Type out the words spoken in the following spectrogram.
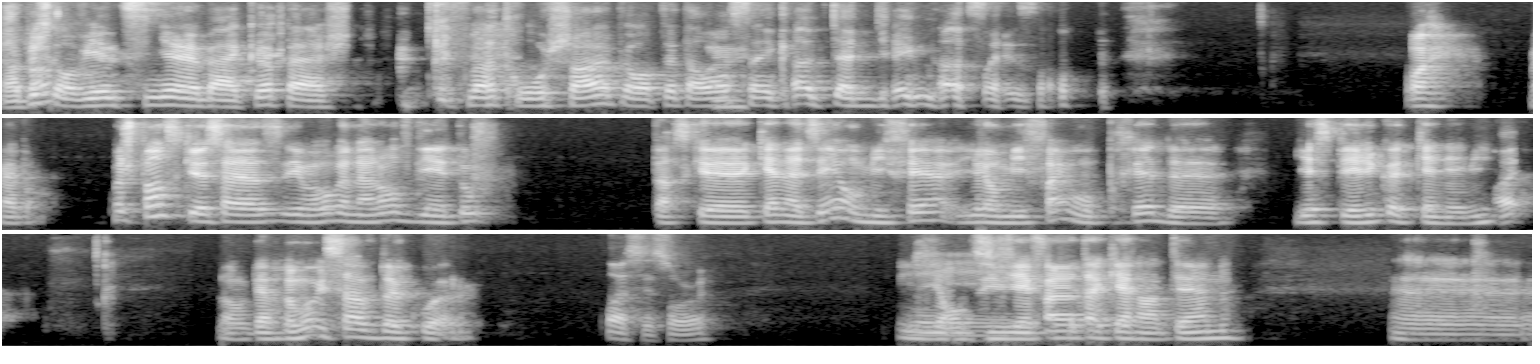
En plus qu'on vient de signer un backup à quasiment trop cher, puis on va peut-être avoir Ouais. 54 games dans la saison. Ouais, mais bon. Moi, je pense que ça, il va y avoir une annonce bientôt. Parce que les Canadiens ont mis, fait, ils ont mis fin auprès de Jesperi Kotkaniemi. Ouais. Donc, d'après moi, ils savent de quoi. là. Ouais, c'est sûr. Ils ont dit viens faire ta quarantaine. Euh,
